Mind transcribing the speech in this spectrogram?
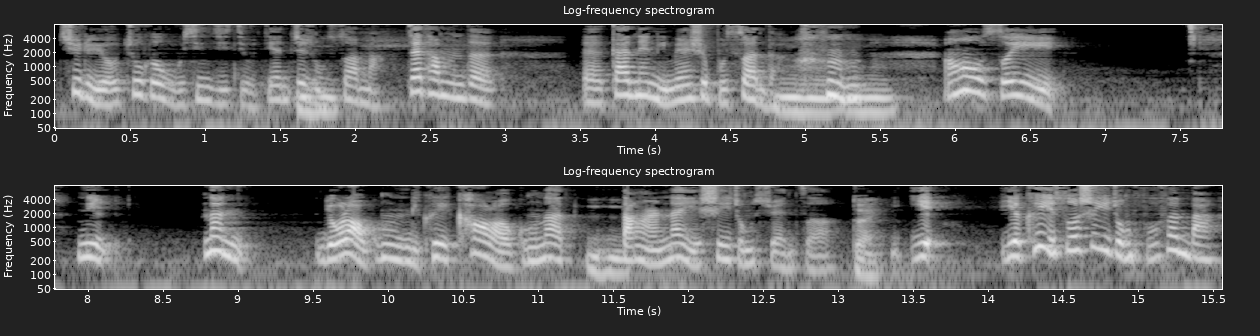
去旅游住个五星级酒店这种算吗？在他们的呃概念里面是不算的。然后所以你那你有老公，你可以靠老公，那当然那也是一种选择，对，也也可以说是一种福分吧。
